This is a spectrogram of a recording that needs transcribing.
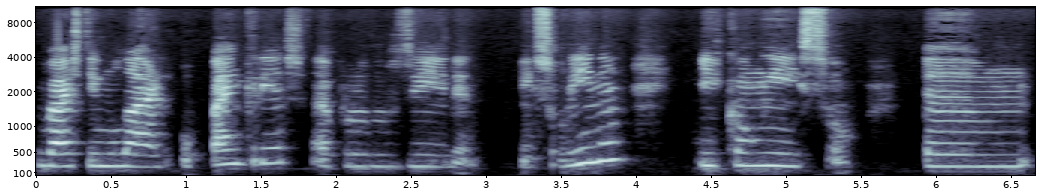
vai estimular o pâncreas a produzir insulina e com isso um,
